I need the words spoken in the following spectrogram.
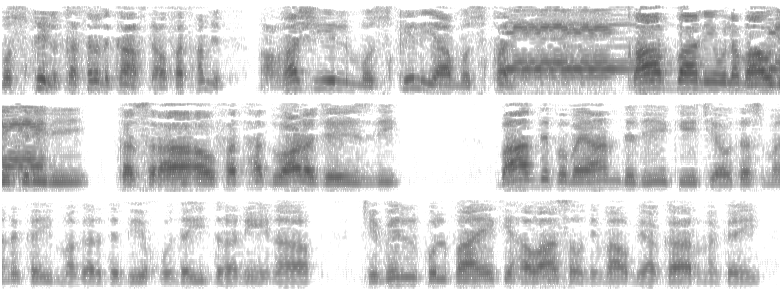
مسقل کسر د کاف دا فتح هم غشی المسقل یا مسقل قاف باندې علماء لیکلي دي کسرا او فتح دواړه جایز دي باب دې په بیان د دې کې چې او دس من کوي مگر د بی خدای درنې نه چې بالکل پائے کې حواس او دماغ بیا کار نه کوي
